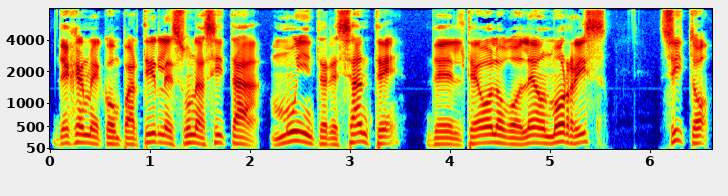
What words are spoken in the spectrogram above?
déjenme compartirles una cita muy interesante del teólogo Leon Morris, cito,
